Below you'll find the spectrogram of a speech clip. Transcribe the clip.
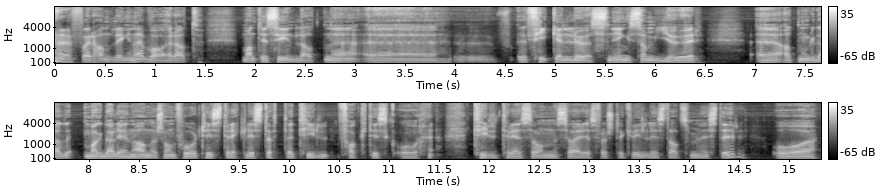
forhandlingene, var at man tilsynelatende eh, fikk en løsning som gjør eh, at Magdalena Andersson får tilstrekkelig støtte til faktisk å tiltre som Sveriges første kvinnelige statsminister, og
